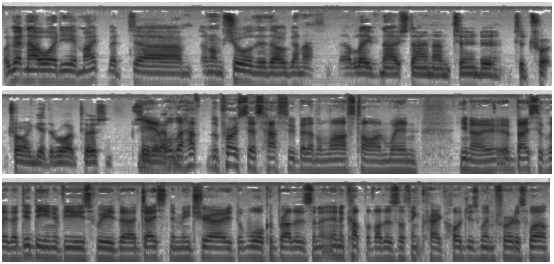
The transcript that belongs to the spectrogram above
I've got no idea, mate, but um, and I'm sure that they're going to leave no stone unturned to, to try, try and get the right person. yeah, well, have, the process has to be better than last time when, you know, basically they did the interviews with uh, Jason Demetriou, the Walker brothers, and, and, a couple of others. I think Craig Hodges went for it as well.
